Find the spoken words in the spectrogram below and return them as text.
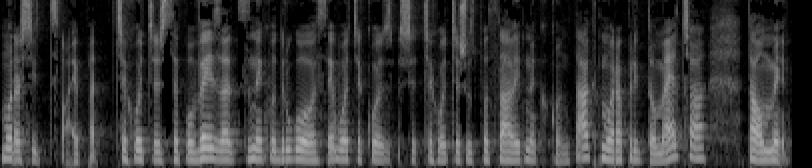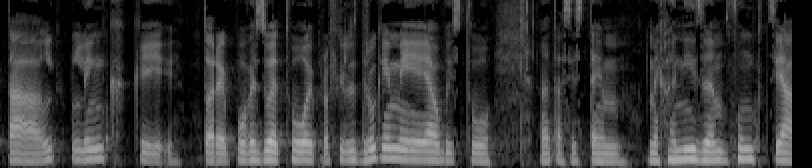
Moraš iti swipati. Če hočeš se povezati z neko drugo osebo, če, ko, še, če hočeš vzpostaviti nek kontakt, mora priti do meča, ta, ta link, ki torej, povezuje tvoj profil z drugimi, je v bistvu eh, ta sistem, mehanizem, funkcija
